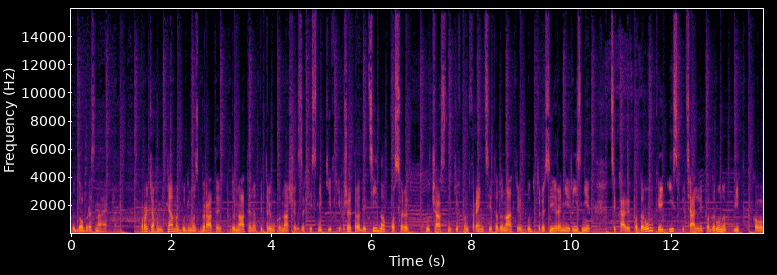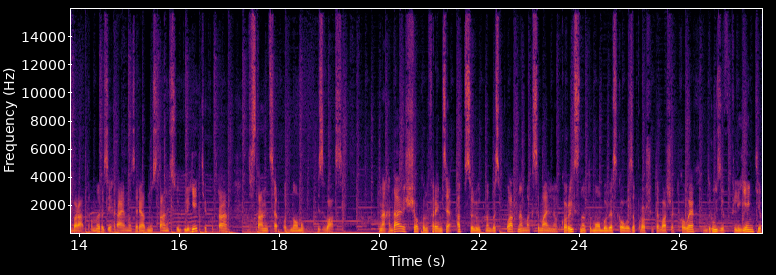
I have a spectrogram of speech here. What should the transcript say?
ви добре знаєте. Протягом дня ми будемо збирати донати на підтримку наших захисників, і вже традиційно посеред учасників конференції та донаторів будуть розіграні різні цікаві подарунки і спеціальний подарунок від колаборатора. Ми розіграємо зарядну станцію Блюєтті, котра дістанеться одному із вас. Нагадаю, що конференція абсолютно безплатна, максимально корисна, тому обов'язково запрошуйте ваших колег, друзів, клієнтів,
